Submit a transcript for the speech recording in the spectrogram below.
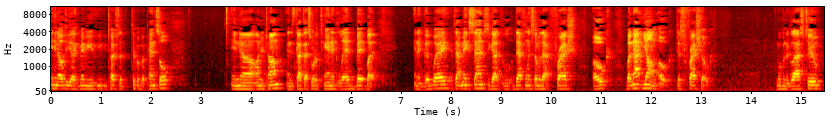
You know, like maybe you, you touch the tip of a pencil in uh, on your tongue, and it's got that sort of tannic lead bit, but in a good way, if that makes sense. You got definitely some of that fresh oak, but not young oak, just fresh oak. Moving to glass two.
